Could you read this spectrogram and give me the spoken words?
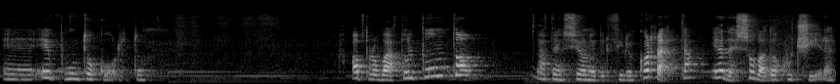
eh, e punto corto. Ho provato il punto la tensione del filo è corretta e adesso vado a cucire.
